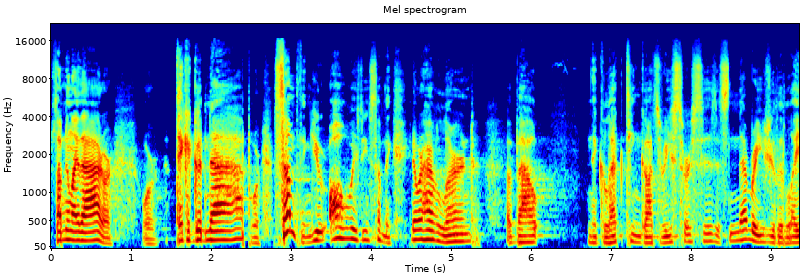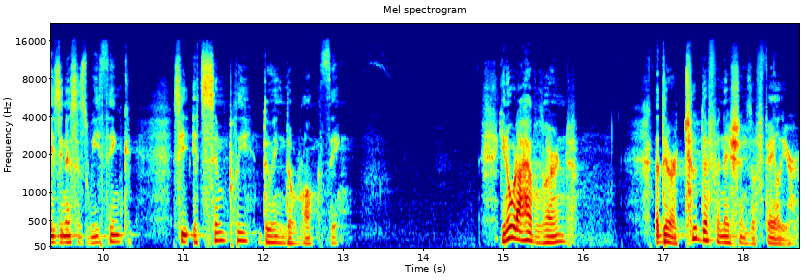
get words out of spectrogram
something like that, or, or take a good nap or something. You're always doing something. You know what I've learned about neglecting God's resources. It's never usually laziness as we think. See, it's simply doing the wrong thing. You know what I have learned? That there are two definitions of failure.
